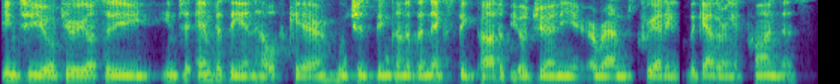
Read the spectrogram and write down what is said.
into your curiosity into empathy in healthcare, which has been kind of the next big part of your journey around creating the gathering of kindness.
